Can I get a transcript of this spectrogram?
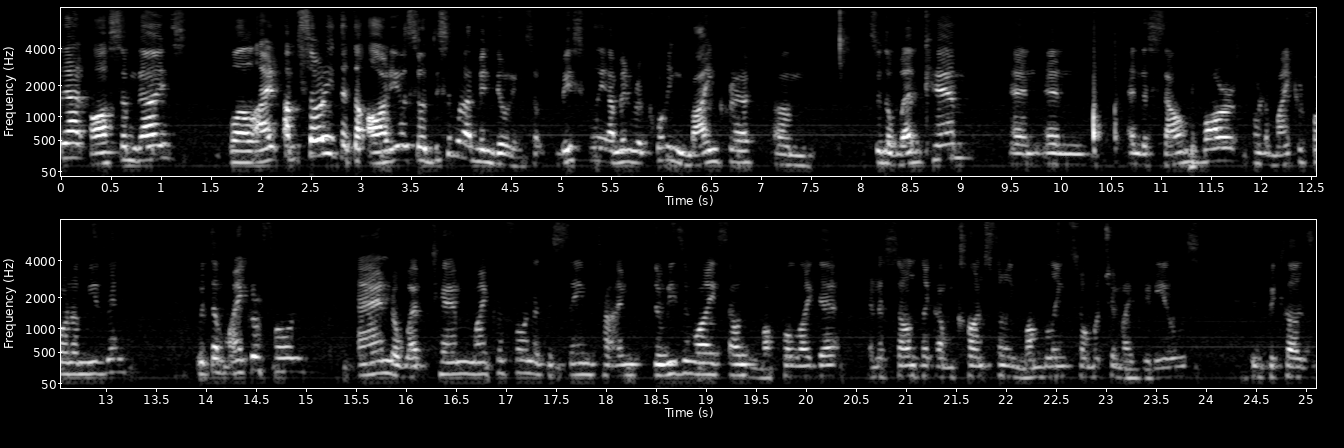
Wasn't that awesome, guys? Well, I, I'm sorry that the audio, so this is what I've been doing. So basically, I've been recording Minecraft um, to the webcam and, and, and the sound bar or the microphone I'm using. With the microphone and the webcam microphone at the same time, the reason why it sounds muffled like that and it sounds like I'm constantly mumbling so much in my videos is because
